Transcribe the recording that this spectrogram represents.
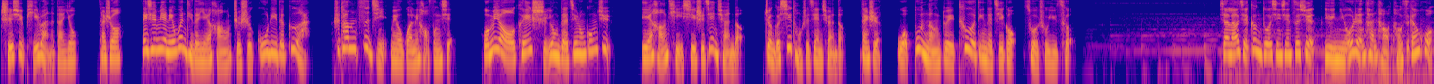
持续疲软的担忧。他说：“那些面临问题的银行只是孤立的个案，是他们自己没有管理好风险。我们有可以使用的金融工具，银行体系是健全的，整个系统是健全的。但是我不能对特定的机构做出预测。”想了解更多新鲜资讯，与牛人探讨投资干货。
